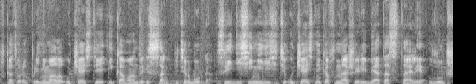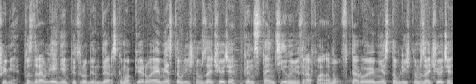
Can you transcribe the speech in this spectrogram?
в которых принимала участие и команда из Санкт-Петербурга. Среди 70 участников наши ребята стали лучшими. Поздравления Петру Бендерскому, первое место в личном зачете, Константину Митрофанову, второе место в личном зачете,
